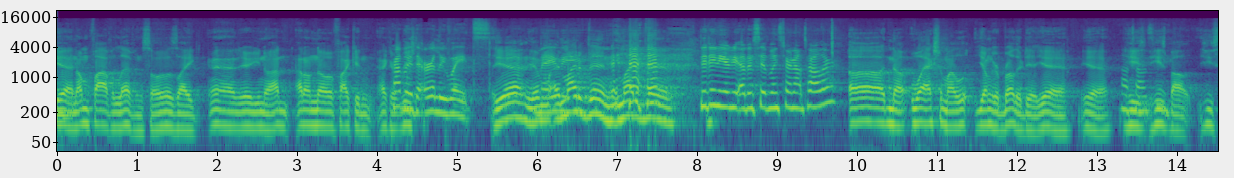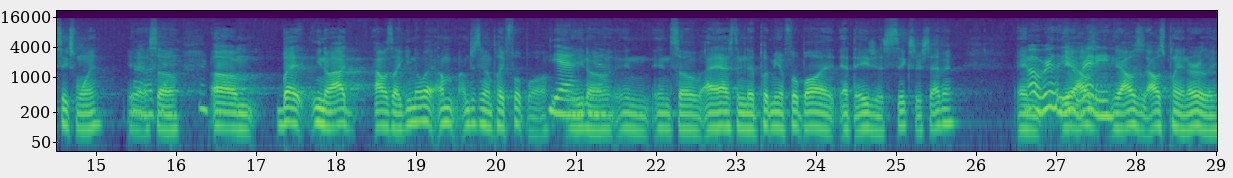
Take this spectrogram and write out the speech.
yeah, and I'm five eleven. So it was like, eh, you know, I, I don't know if I can. I can Probably reach- the early weights. Yeah, yeah, it it might have been. It might have been. Did any of your other siblings turn out taller? Uh, no. Well, actually, my younger brother did. Yeah, yeah. How he's he's about he's six one. Yeah. Oh, okay. So, um, but you know, I I was like, you know what, I'm I'm just gonna play football. Yeah, You know, yeah. and and so I asked him to put me in football at, at the age of six or seven. And Oh, really? Yeah, were I was- ready. yeah, I was I was playing early,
